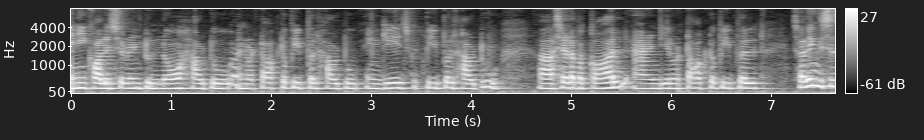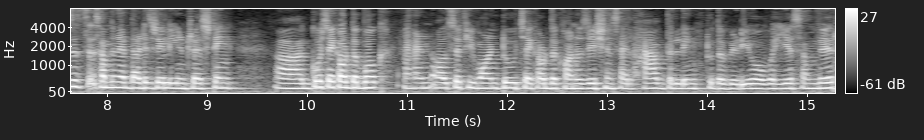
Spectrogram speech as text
any college student to know how to you know talk to people how to engage with people how to uh, set up a call and you know talk to people. So i think this is something that, that is really interesting. Uh, go check out the book. And also if you want to check out the conversations i'll have the link to the video over here somewhere.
